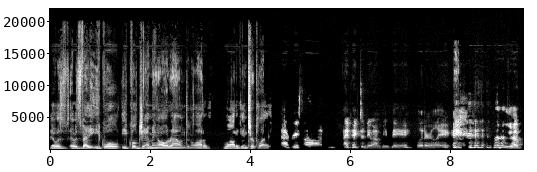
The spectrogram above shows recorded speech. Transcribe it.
it was it was very equal equal jamming all around and a lot of a lot of interplay. Every song, I picked a new MVP, literally. yep.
